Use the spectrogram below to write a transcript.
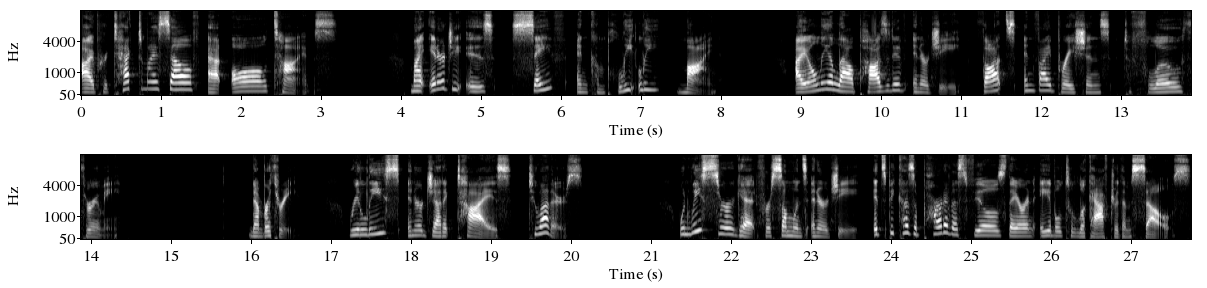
I protect myself at all times. My energy is safe and completely mine. I only allow positive energy thoughts and vibrations to flow through me. Number three, release energetic ties to others. When we surrogate for someone's energy, it's because a part of us feels they are unable to look after themselves.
